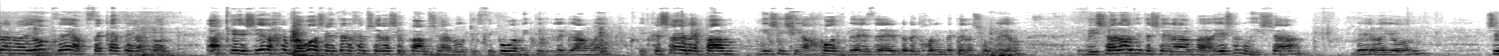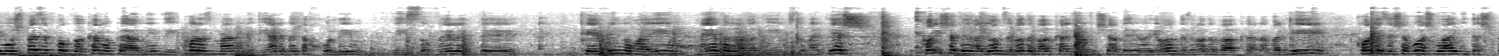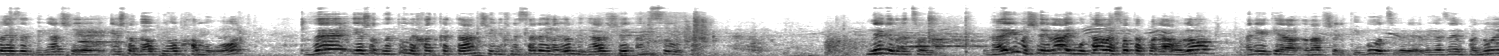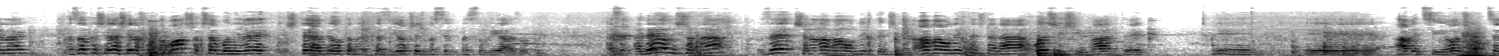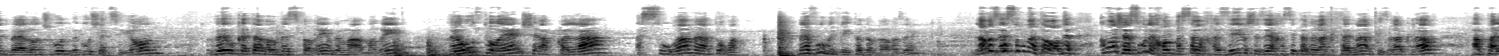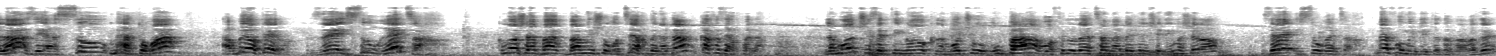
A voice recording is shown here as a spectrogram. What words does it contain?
שלנו היום זה הפסקת הריון. רק שיהיה לכם בראש, אני אתן לכם שאלה שפעם שאלו אותי, סיפור אמיתי לגמרי. התקשרה אליי פעם מישהי שהיא אחות באיזה, בבית חולים בתל השומר, והיא שאלה אותי את השאלה הבאה, יש לנו אישה בהריון שמאושפזת פה כבר כמה פעמים והיא כל הזמן מגיעה לבית החולים והיא סובלת אה, כאבים נוראיים מעבר לרגיל, זאת אומרת יש, כל אישה בהריון זה לא דבר קל להיות אישה בהריון וזה לא דבר קל, אבל היא כל איזה שבוע, שבועיים מתאשפזת בגלל שיש לה בעיות מאוד חמורות ויש עוד נתון אחד קטן שהיא נכנסה להיריון בגלל שאנסו אותה. נגד רצונה. והאם השאלה אם מותר לעשות הפלה או לא אני הייתי הרב של קיבוץ ובגלל זה הם פנו אליי אז זאת השאלה שיהיה לכם בראש. עכשיו בואו נראה שתי הדעות המרכזיות שיש בסוגיה הזאת. אז הדעה הראשונה זה של הרב אהרון ליכטנשטיין. הרב אהרון ליכטנשטיין היה ראש ישיבת הר עציון שנמצאת באלון שבות בגוש עציון והוא כתב הרבה ספרים ומאמרים והוא טוען שהפלה אסורה מהתורה מאיפה הוא מביא את הדבר הזה? למה זה אסור מהתורה? אומר, כמו שאסור לאכול בשר חזיר שזה יחסית עבירה קטנה כי זה רק לאו הפלה זה אסור מהתורה הרבה יותר זה איסור רצח כמו שבא מישהו רוצח בן אדם ככה זה הפלה למרות שזה תינוק, למרות שהוא פער הוא אפילו לא יצא מהבטן של אמא שלו זה איסור רצח. מאיפה הוא מביא את הדבר הזה?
